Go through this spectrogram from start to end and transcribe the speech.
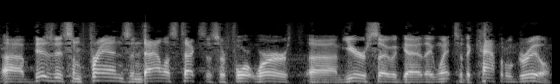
uh, visited some friends in Dallas, Texas, or Fort Worth uh, a year or so ago, they went to the Capital Grille.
